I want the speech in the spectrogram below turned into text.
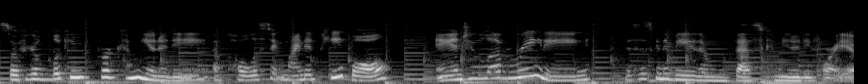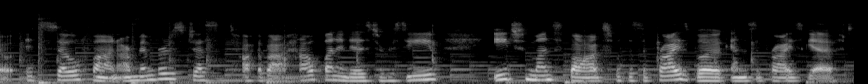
So if you're looking for a community of holistic minded people and you love reading, this is going to be the best community for you. It's so fun. Our members just talk about how fun it is to receive each month's box with a surprise book and a surprise gift.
